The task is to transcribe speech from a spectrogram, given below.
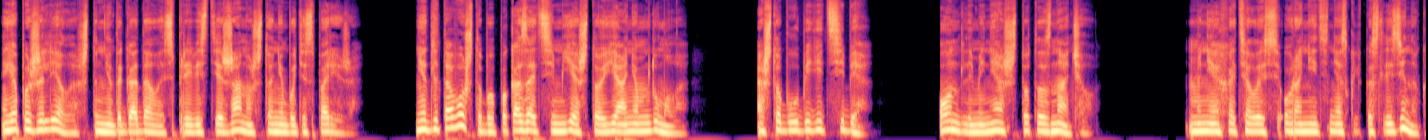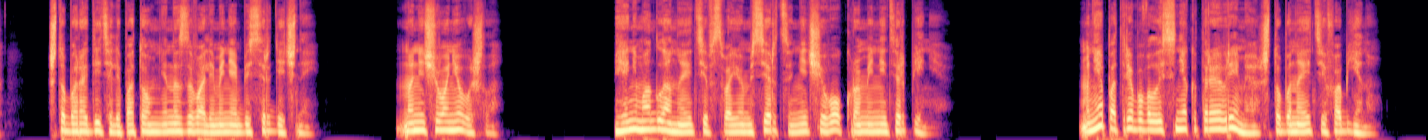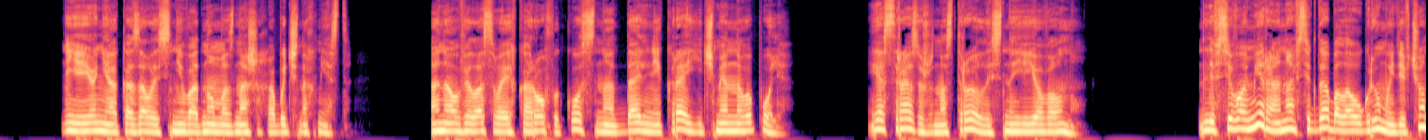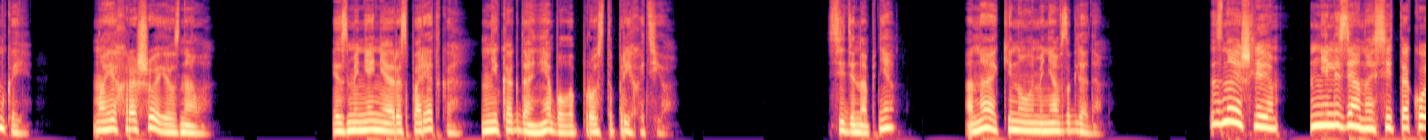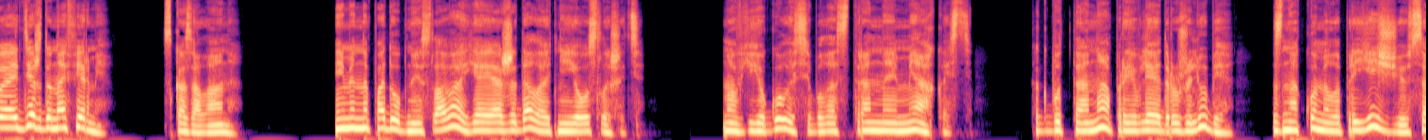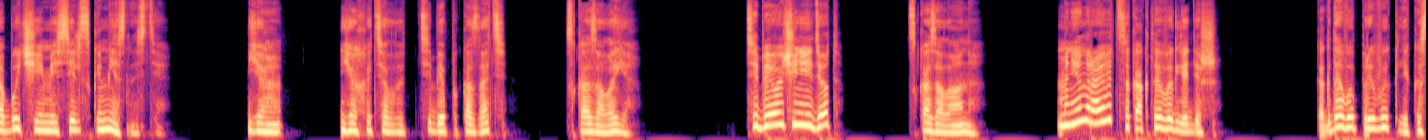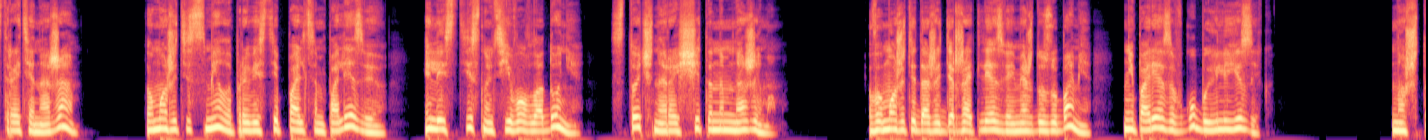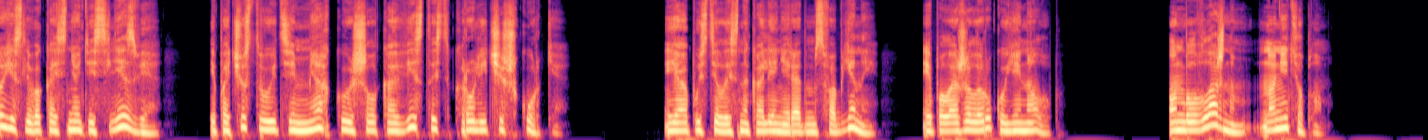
Я пожалела, что не догадалась привезти Жанну что-нибудь из Парижа. Не для того, чтобы показать семье, что я о нем думала, а чтобы убедить себя. Он для меня что-то значил. Мне хотелось уронить несколько слезинок, чтобы родители потом не называли меня бессердечной. Но ничего не вышло. Я не могла найти в своем сердце ничего, кроме нетерпения. Мне потребовалось некоторое время, чтобы найти Фабьену. Ее не оказалось ни в одном из наших обычных мест. Она увела своих коров и коз на дальний край ячменного поля. Я сразу же настроилась на ее волну. Для всего мира она всегда была угрюмой девчонкой, но я хорошо ее знала. Изменение распорядка никогда не было просто прихотью. Сидя на пне, она окинула меня взглядом. «Знаешь ли, нельзя носить такую одежду на ферме», — сказала она. Именно подобные слова я и ожидала от нее услышать. Но в ее голосе была странная мягкость, как будто она, проявляя дружелюбие, знакомила приезжую с обычаями сельской местности. «Я... я хотела тебе показать», — сказала я. «Тебе очень идет, сказала она. «Мне нравится, как ты выглядишь». Когда вы привыкли к остроте ножа, то можете смело провести пальцем по лезвию или стиснуть его в ладони с точно рассчитанным нажимом. Вы можете даже держать лезвие между зубами, не порезав губы или язык. Но что, если вы коснетесь лезвия и почувствуете мягкую шелковистость кроличьей шкурки. Я опустилась на колени рядом с Фабьеной и положила руку ей на лоб. Он был влажным, но не теплым.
